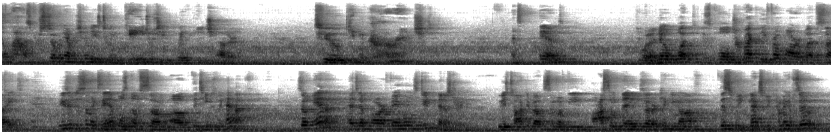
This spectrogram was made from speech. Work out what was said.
Allows for so many opportunities to engage with each other, to get encouraged. And, and if you want to know what is pulled directly from our website, these are just some examples of some of the teams we have. So Anna heads up our family and student ministry. We just talked about some of the awesome things that are kicking off this week, next week, coming up soon.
